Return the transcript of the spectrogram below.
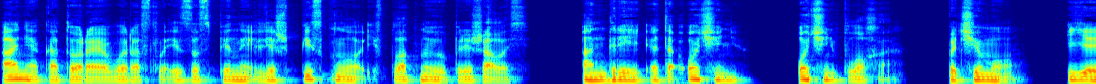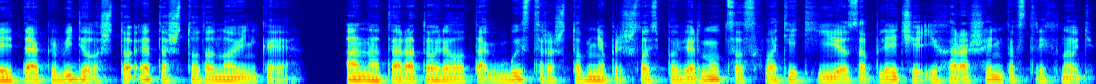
Аня, которая выросла из-за спины, лишь пискнула и вплотную прижалась. «Андрей, это очень, очень плохо». «Почему?» Я и так видел, что это что-то новенькое. Она тараторила так быстро, что мне пришлось повернуться, схватить ее за плечи и хорошенько встряхнуть.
